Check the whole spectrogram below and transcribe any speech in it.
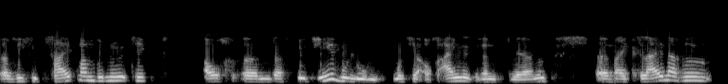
äh, wie viel Zeit man benötigt. Auch ähm, das Budgetvolumen muss ja auch eingegrenzt werden. Äh, bei kleineren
